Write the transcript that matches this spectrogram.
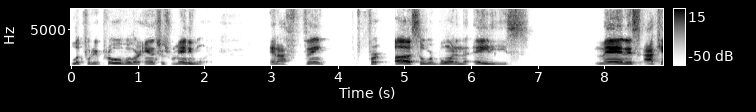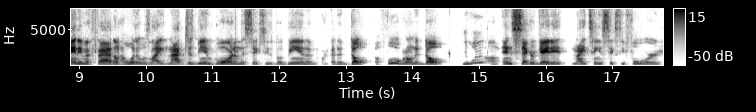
look for the approval or answers from anyone. And I think for us who were born in the 80s, man, it's I can't even fathom what it was like, not just being born in the 60s, but being a, an adult, a full-grown adult Mhm. um, in segregated 1964,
